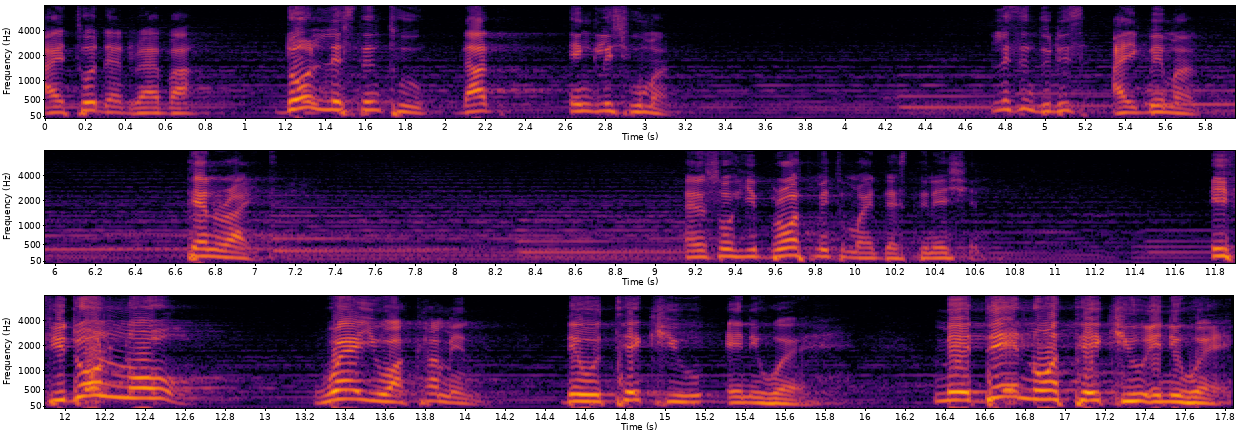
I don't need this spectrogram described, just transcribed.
I told the driver, don't listen to that English woman. Listen to this Aigbe man. Turn right. And so he brought me to my destination. If you don't know where you are coming, they will take you anywhere. May they not take you anywhere.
